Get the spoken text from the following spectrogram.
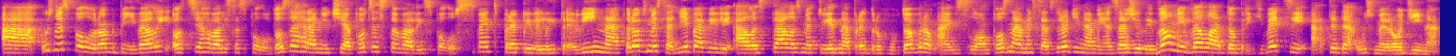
A už sme spolu rok bývali, odsťahovali sa spolu do zahraničia, pocestovali spolu svet, prepili litre vína. Rok sme sa nebavili, ale stále sme tu jedna pre druhu v dobrom aj v zlom. Poznáme sa s rodinami a zažili veľmi veľa dobrých vecí a teda už sme rodina.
